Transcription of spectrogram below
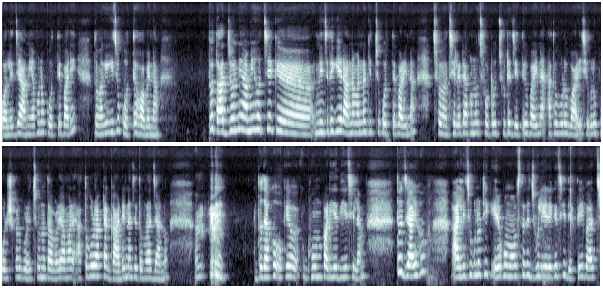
বলে যে, আমি এখনও করতে পারি। তোমাকে কিছু করতে হবে না। তো তার জন্যে আমি হচ্ছে নিচেতে গিয়ে রান্না বান্না কিচ্ছু করতে পারি না। ছেলেটা এখনও ছোট, ছুটে যেতেও পারি না। এত বড় বাড়ি, সেগুলো পরিষ্কার পরিচ্ছন্ন। তারপরে আমার এত বড় একটা গার্ডেন আছে, তোমরা জানো। তো দেখো, ওকে ঘুম পাড়িয়ে দিয়েছিলাম। তো যাই হোক, আর লিচুগুলো ঠিক এরকম অবস্থাতে ঝুলিয়ে রেখেছি, দেখতেই পাচ্ছ।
